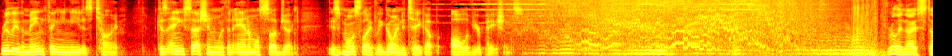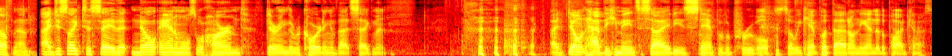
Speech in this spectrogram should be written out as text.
really the main thing you need is time, because any session with an animal subject is most likely going to take up all of your patience. Really nice stuff, man. I'd just like to say that no animals were harmed during the recording of that segment. I don't have the Humane Society's stamp of approval, so we can't put that on the end of the podcast.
